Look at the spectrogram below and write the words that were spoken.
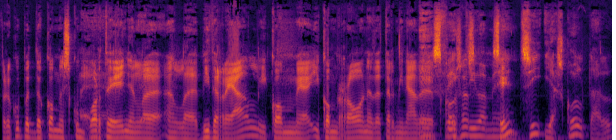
preocupa't de com es comporta Eh, ell en la, en la vida real i com, eh, i com raona determinades coses. Efectivament, Sí? sí, i escolta'l,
